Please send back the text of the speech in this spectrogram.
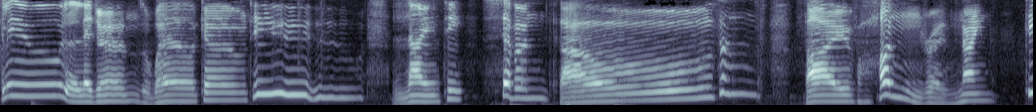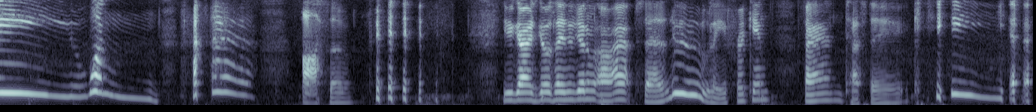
Hello, legends. Welcome to ninety-seven thousand five hundred ninety-one. awesome. you guys, girls, ladies and gentlemen, are absolutely freaking fantastic. yeah.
